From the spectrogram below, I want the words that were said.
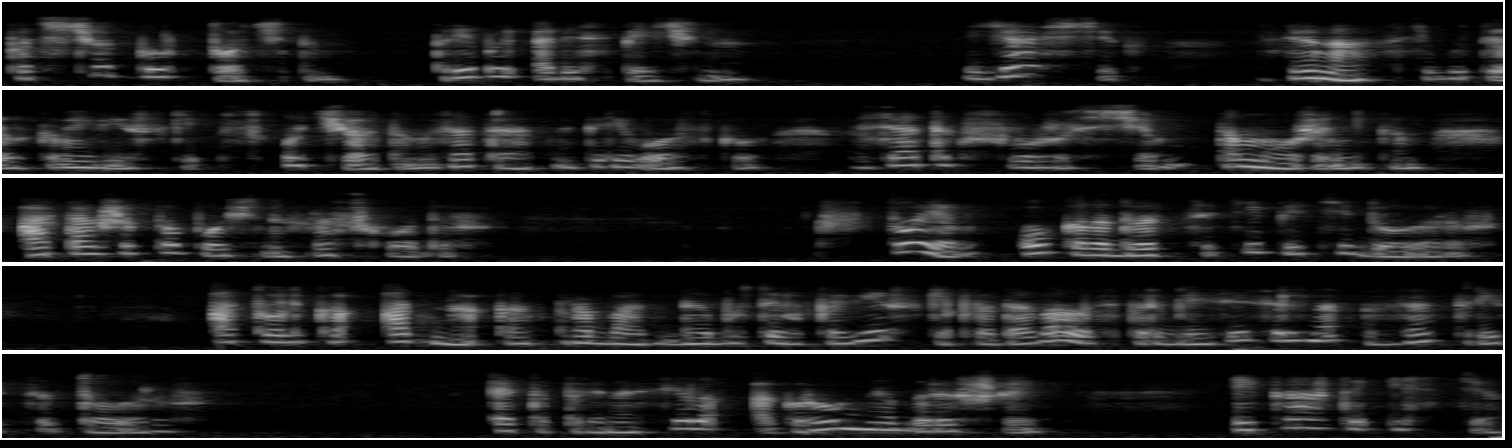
Подсчет был точным, прибыль обеспечена. Ящик с 12 бутылками виски с учетом затрат на перевозку, взяток служащим, таможенникам, а также побочных расходов стоил около 25 долларов, а только одна контрабандная бутылка виски продавалась приблизительно за 30 долларов. Это приносило огромные барыши, и каждый из тех,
